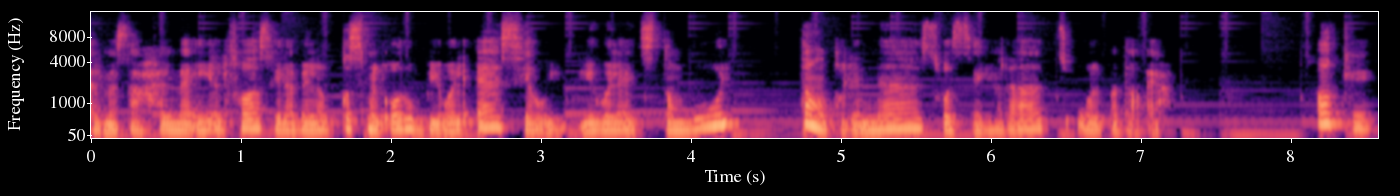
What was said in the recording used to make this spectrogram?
المساحة المائية الفاصلة بين القسم الأوروبي والآسيوي لولاية إسطنبول تنقل الناس والسيارات والبضائع. أوكي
